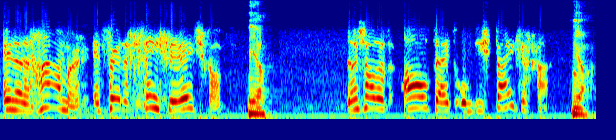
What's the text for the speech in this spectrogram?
en een hamer en verder geen gereedschap, Ja. Dan zal het altijd om die spijker gaan. Ja.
